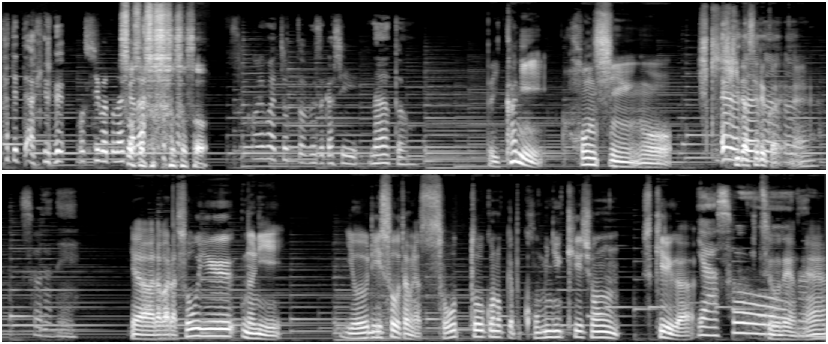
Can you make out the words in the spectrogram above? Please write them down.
立ててあげる お仕事だから、そうそうそうそうそう。これはちょっと難しいなと思う。でいかに本心を引き引き出せるかだよね。そうだね。いやーだからそういうのに寄り添うためには相当このやっぱコミュニケーションスキルがいや、そう。必要だよね。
